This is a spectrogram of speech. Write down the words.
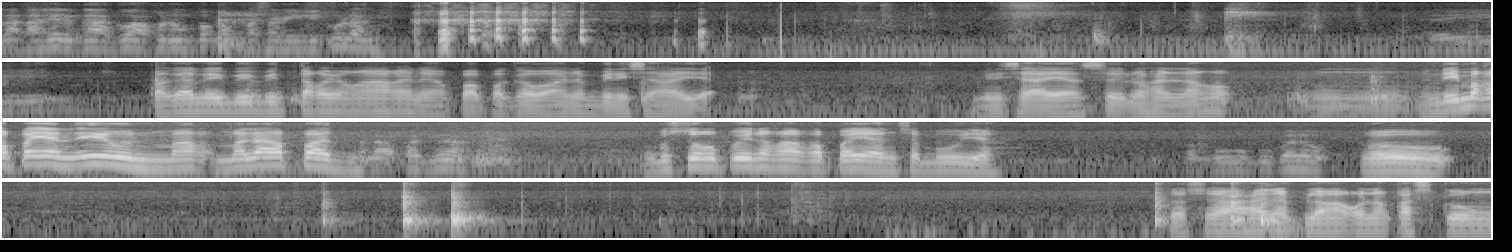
wala kasi nagagawa ako ng baka pa sarili ko lang. eh, Pag ano ibibinta ko yung akin, eh, papagawa ng binisaya. Binisaya ang suluhan lang ho. Yung, hindi makapayan, eh yun, ma- malapad. malapad nga. Gusto ko po yung nakakapayan sa buya. Pag-uubog ano. Oo. Tapos hahanap lang ako ng kaskong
